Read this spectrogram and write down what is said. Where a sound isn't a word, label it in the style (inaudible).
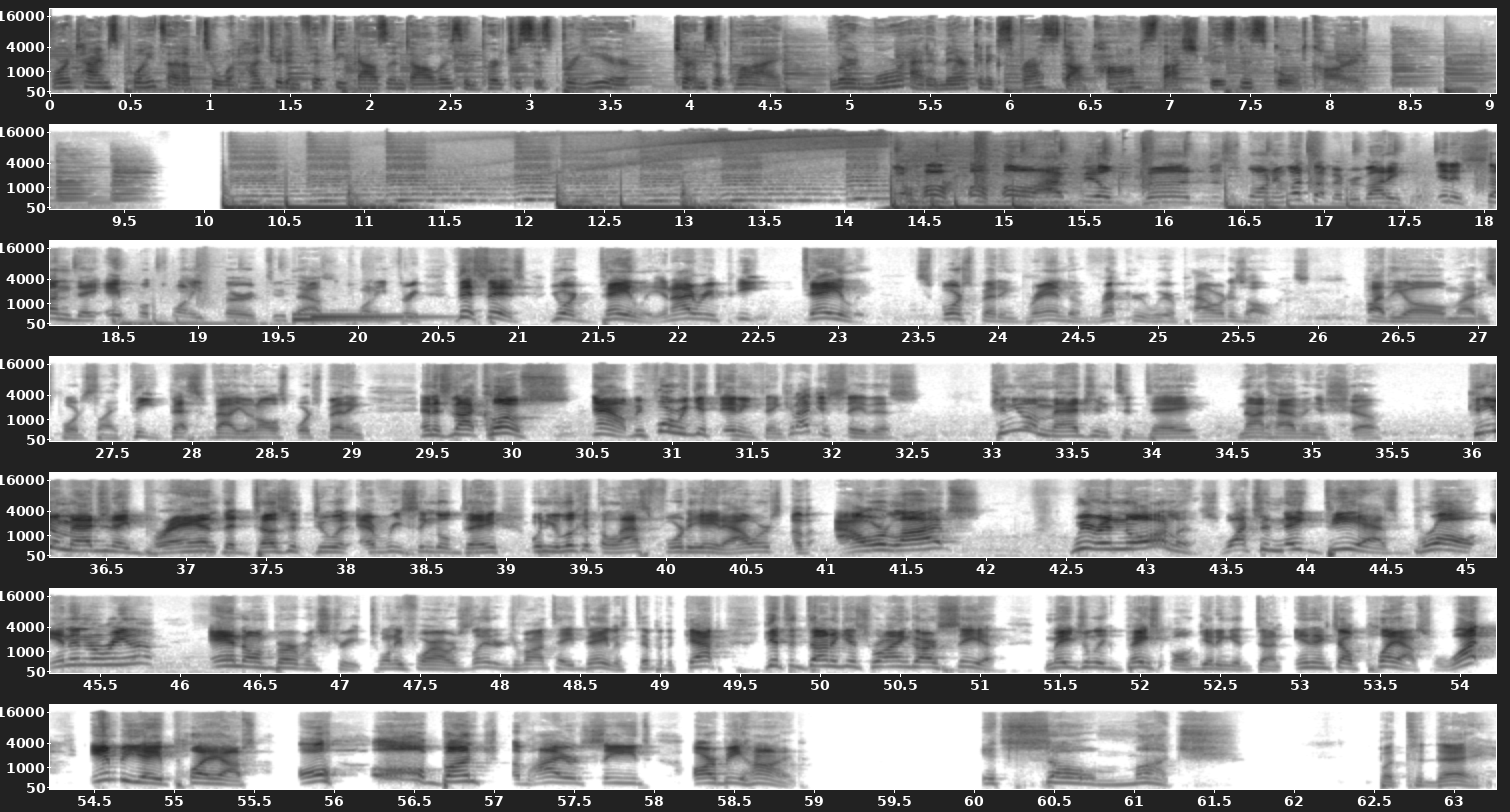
Four times points on up to $150,000 in purchases per year. Terms apply. Learn more at americanexpress.com slash business gold card. Oh, I feel good this morning. What's up, everybody? It is Sunday, April 23rd, 2023. This is your daily, and I repeat, daily sports betting brand of record. We are powered as always by the almighty Sportsline, the best value in all sports betting, and it's not close. Now, before we get to anything, can I just say this? Can you imagine today not having a show? Can you imagine a brand that doesn't do it every single day when you look at the last 48 hours of our lives? We're in New Orleans watching Nate Diaz brawl in an arena and on Bourbon Street. 24 hours later, Gervonta Davis, tip of the cap, gets it done against Ryan Garcia. Major League Baseball getting it done. NHL playoffs. What? NBA playoffs. All, whole bunch of higher seeds are behind. It's so much. But today,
